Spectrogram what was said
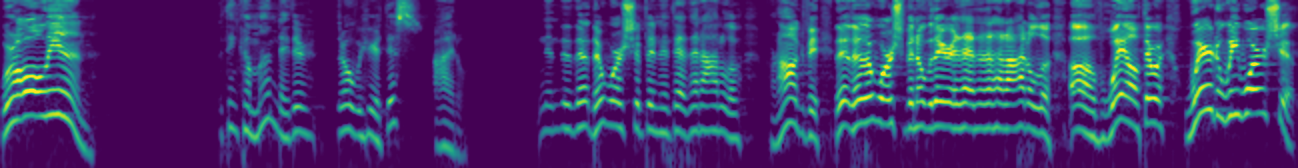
we're all in. But then come Monday, they're, they're over here at this idol. They're, they're worshiping that, that idol of pornography. They're, they're worshiping over there that, that idol of, of wealth. They're, where do we worship?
